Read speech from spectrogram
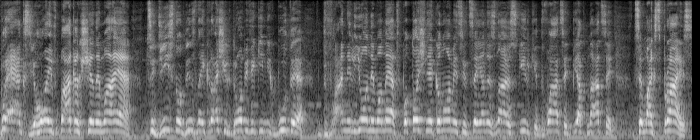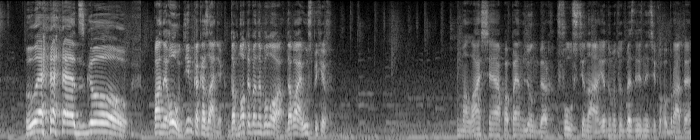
Бекс, його і в паках ще немає. Це дійсно один з найкращих дропів, який міг бути. 2 мільйони монет в поточній економіці. Це я не знаю скільки. 20, 15. Це Макс Прайс. Let's go! Пане Оу, Дімка Казанік, давно тебе не було. Давай, успіхів. Малася Папен Люнберг. Фул стіна. Я думаю, тут без різниці кого брати.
